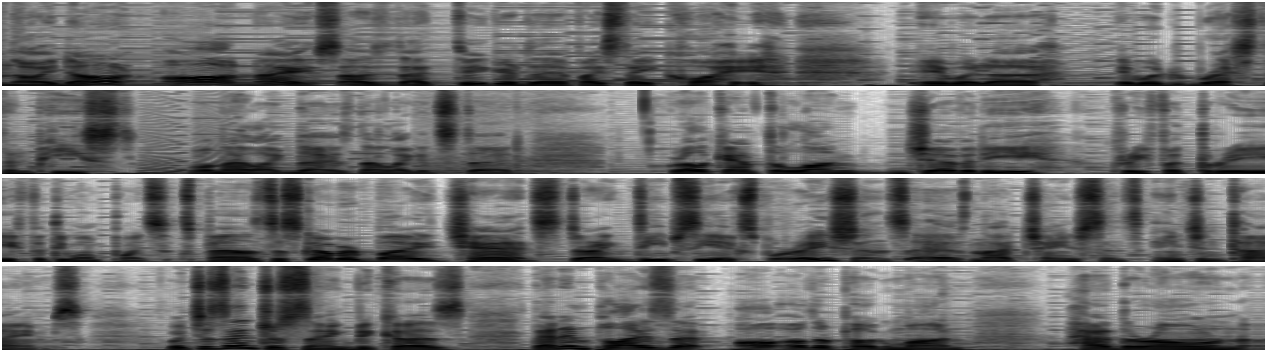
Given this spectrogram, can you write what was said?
No, I don't. Oh, nice. I, I figured that if I stay quiet, it would uh, it would rest in peace. Well, not like that. It's not like it's dead. Relicanth, the longevity, 3 foot 3, 51.6 pounds, discovered by chance during deep sea explorations. It has not changed since ancient times. Which is interesting because that implies that all other Pokemon had their own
